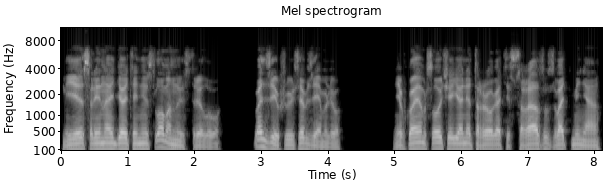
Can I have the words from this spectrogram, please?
Если найдете не сломанную стрелу, вонзившуюся в землю, ни в коем случае ее не трогать и сразу звать меня.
